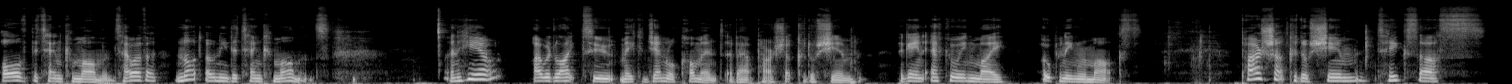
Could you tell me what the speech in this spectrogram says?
of the Ten Commandments. However, not only the Ten Commandments. And here I would like to make a general comment about Parshat Kedoshim, again echoing my opening remarks. Parshat Kedoshim takes us,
